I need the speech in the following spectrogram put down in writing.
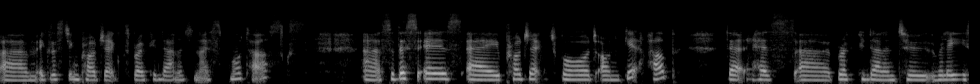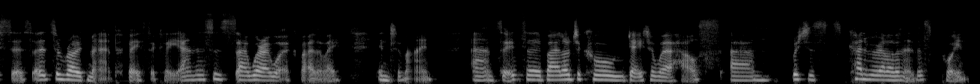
um, existing projects broken down into nice small tasks. Uh, so this is a project board on GitHub that has uh, broken down into releases. It's a roadmap basically, and this is uh, where I work, by the way, Intermine. Um, so it's a biological data warehouse, um, which is kind of irrelevant at this point.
